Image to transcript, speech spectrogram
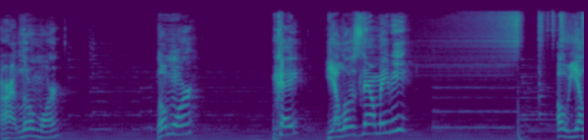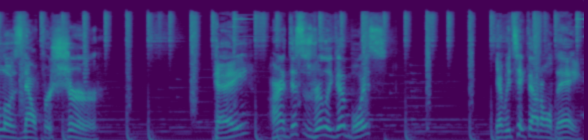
All right, a little more. A little more. Okay. Yellows now, maybe? Oh, yellows now for sure. Okay. All right, this is really good, boys. Yeah, we take that all day.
